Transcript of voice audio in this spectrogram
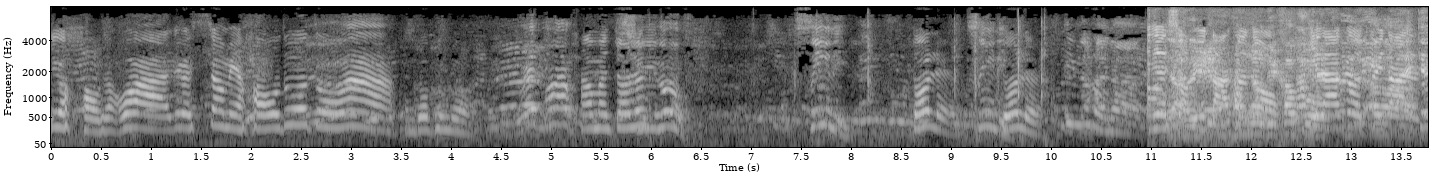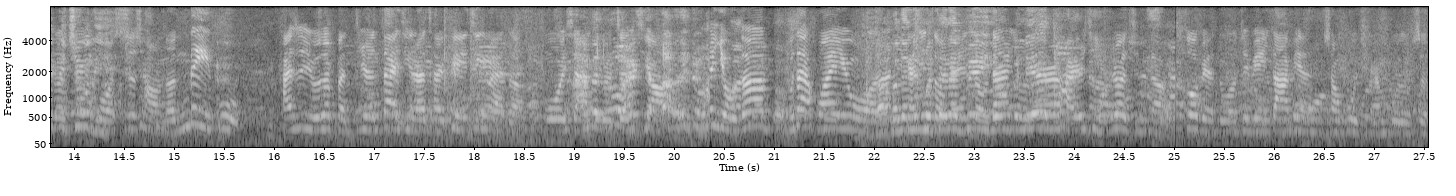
这个好长，哇，这个上面好多种啊，很多品种。他们这里。dollar dollar，听不懂。今天小玉打探到伊拉克最大的这个军火市场的内部。还是由着本地人带进来才可以进来的，摸一下这个真枪。有的不太欢迎我，赶紧走赶紧走。但是有的人还是挺热情的，特别多。这边一大片商铺，全部都是，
